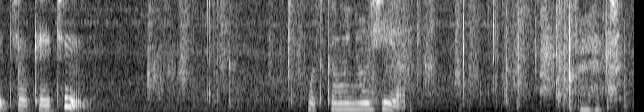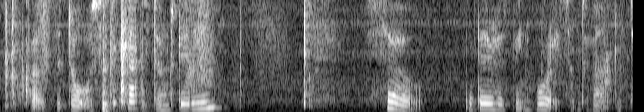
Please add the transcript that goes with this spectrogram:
It's okay too. What's going on here? I have to close the door so the cats don't get in. So, there has been worrisome development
